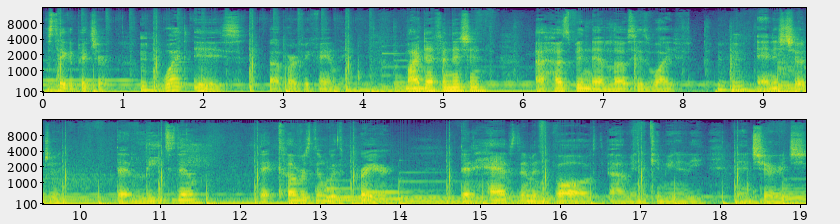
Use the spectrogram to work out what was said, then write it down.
Let's take a picture. What is a perfect family? My definition a husband that loves his wife and his children, that leads them, that covers them with prayer, that has them involved um, in the community and church.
